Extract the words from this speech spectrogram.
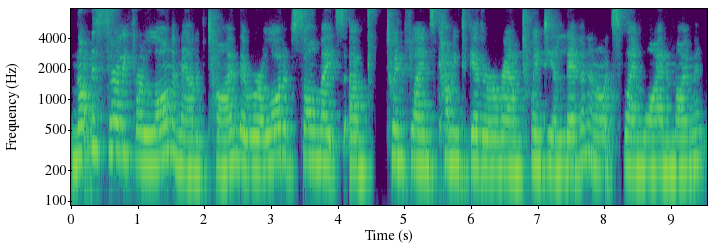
not necessarily for a long amount of time. There were a lot of soulmates, um, twin flames coming together around 2011, and I'll explain why in a moment.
